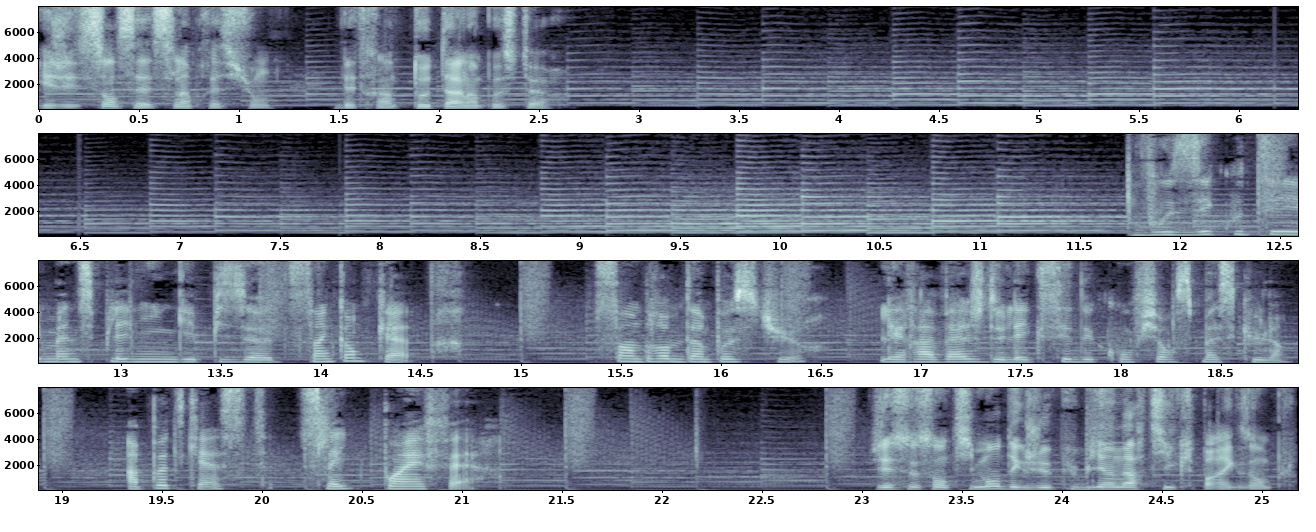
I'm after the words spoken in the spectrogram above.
et j'ai sans cesse l'impression d'être un total imposteur. Vous écoutez Mansplaining épisode 54, Syndrome d'imposture, les ravages de l'excès de confiance masculin. Un podcast, slate.fr. J'ai ce sentiment dès que je publie un article, par exemple,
